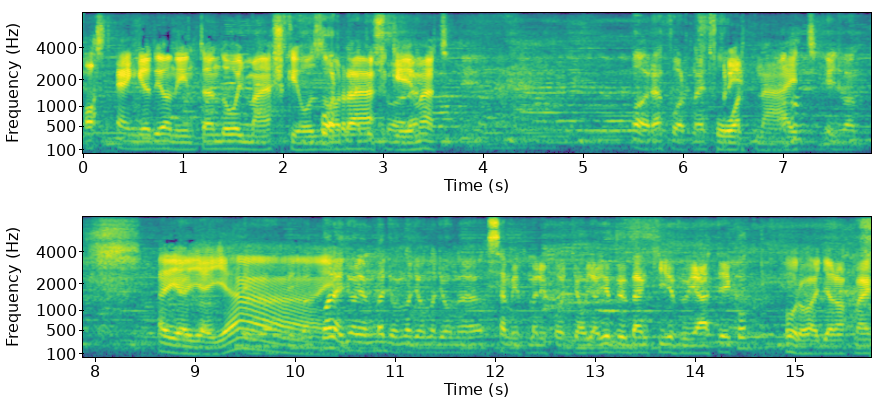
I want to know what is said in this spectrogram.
azt engedi a Nintendo, hogy más kihozzon Fortnite rá gémet. Van rá Fortnite Free. Fortnite. Aha, Így van. Így van, egy olyan nagyon-nagyon-nagyon szemét menüpontja, hogy a jövőben kijövő játékok, Hol rohadjanak meg?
